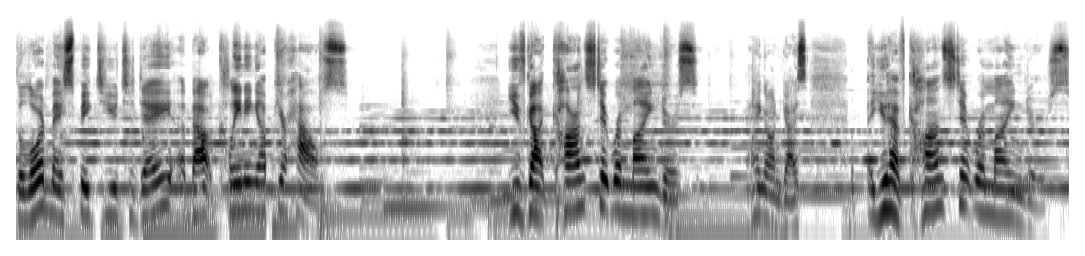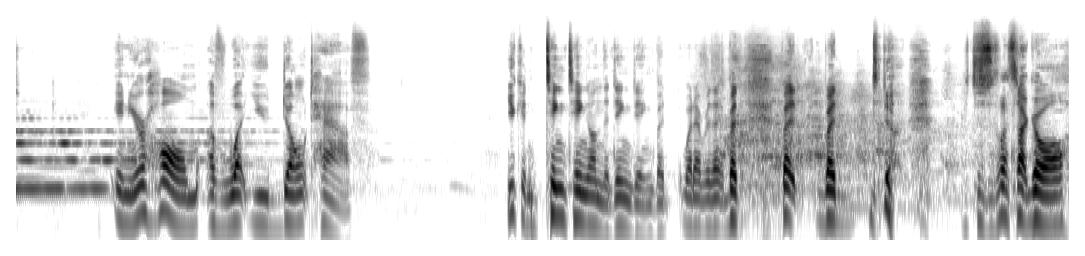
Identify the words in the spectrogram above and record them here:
the Lord may speak to you today about cleaning up your house You've got constant reminders. Hang on, guys. You have constant reminders in your home of what you don't have. You can ting ting on the ding ding, but whatever that. But but but just let's not go all.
